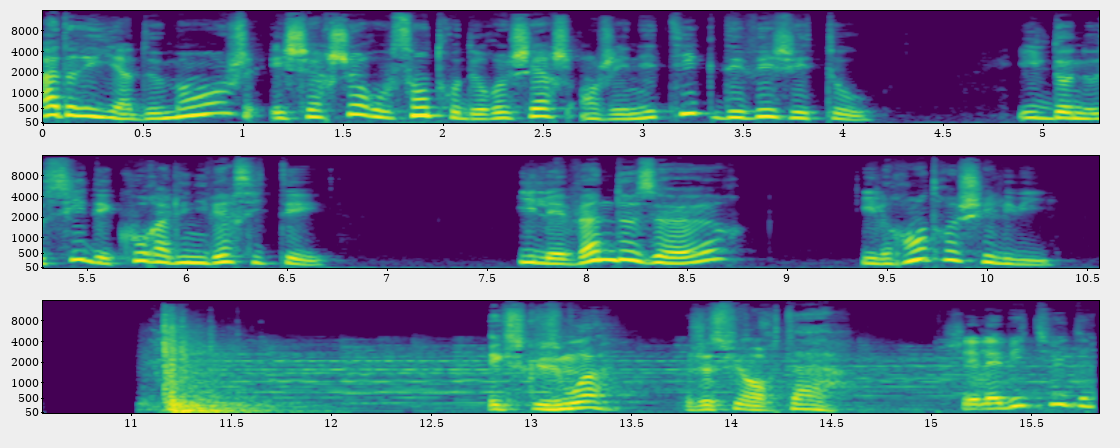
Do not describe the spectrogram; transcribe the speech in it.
Adrien Demange est chercheur au Centre de recherche en génétique des végétaux. Il donne aussi des cours à l'université. Il est 22 heures. Il rentre chez lui. Excuse-moi, je suis en retard. J'ai l'habitude.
